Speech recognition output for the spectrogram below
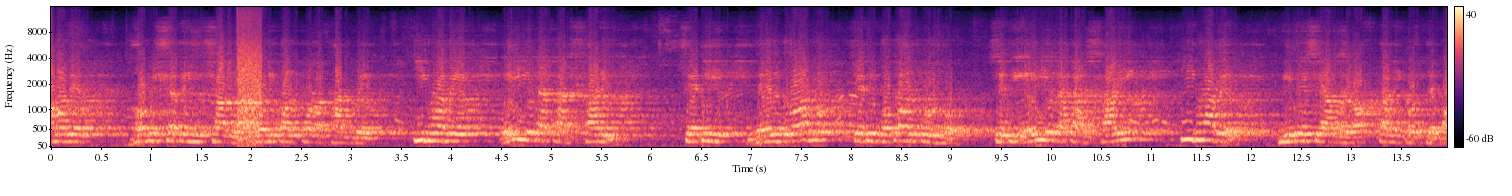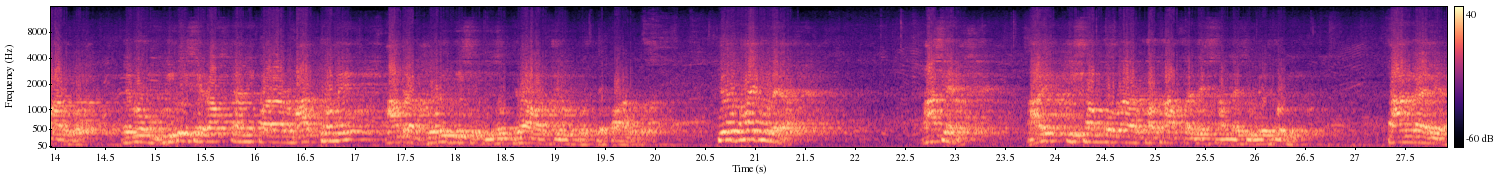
আমাদের ভবিষ্যতে ইনশাআল্লাহ পরিকল্পনা থাকবে কীভাবে এই এলাকার শাড়ি, সেটি বেলদুয়ার হোক, সেটি গোপালপুর হোক, সেটি এই এলাকার শাড়ি কীভাবে বিদেশে আমরা রপ্তানি করতে পারব এবং বিদেশে রপ্তানি করার মাধ্যমে আমরা বৈদেশিক মুদ্রা অর্জন করতে পারব। প্রিয় ভাই বোনেরা আসেন, আরেকটি সম্ভাবনার কথা আপনাদের সামনে তুলে ধরি। টাঙ্গাইলের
